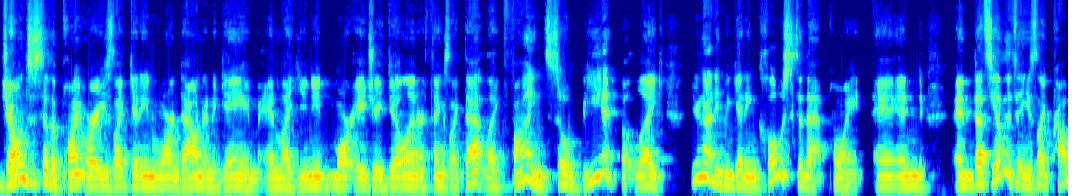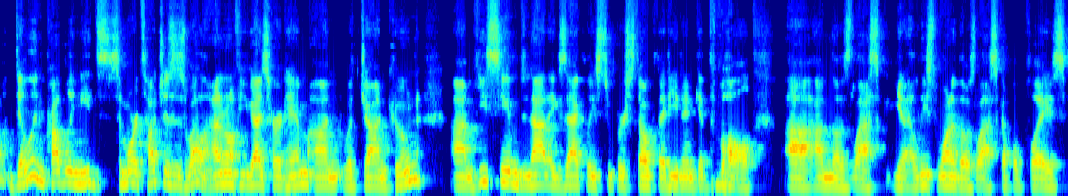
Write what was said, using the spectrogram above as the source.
Jones is to the point where he's like getting worn down in a game, and like you need more AJ Dillon or things like that, like fine, so be it. But like you're not even getting close to that point, and and that's the other thing is like probably Dillon probably needs some more touches as well. And I don't know if you guys heard him on with John Kuhn. Um, he seemed not exactly super stoked that he didn't get the ball uh, on those last, you know, at least one of those last couple plays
